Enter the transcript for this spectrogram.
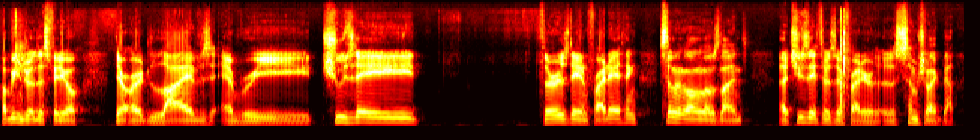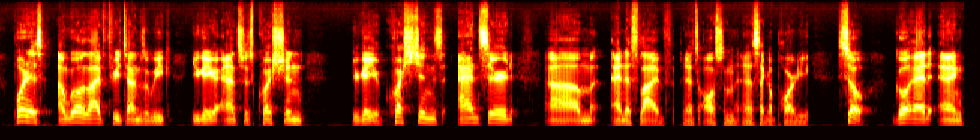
hope you enjoyed this video. There are lives every Tuesday, Thursday, and Friday, I think, something along those lines. Uh, Tuesday, Thursday, Friday, or something like that. Point is, I'm going live three times a week. You get your answers question, you get your questions answered, um, and it's live, and it's awesome, and it's like a party. So go ahead and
